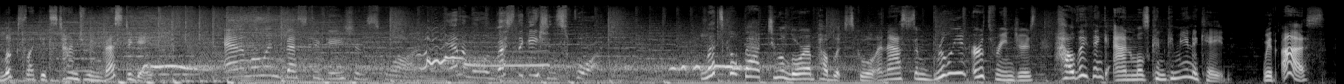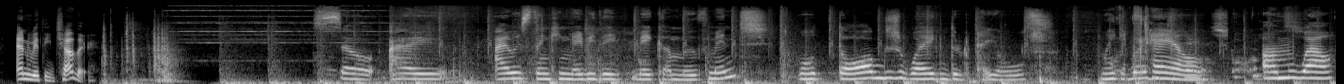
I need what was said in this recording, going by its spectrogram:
Looks like it's time to investigate. Animal Investigation Squad. Animal Investigation Squad. Let's go back to Elora Public School and ask some brilliant Earth Rangers how they think animals can communicate with us and with each other. So I I was thinking maybe they'd make a movement. Well, dogs wag their tails. Wag their tails. Um, well,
